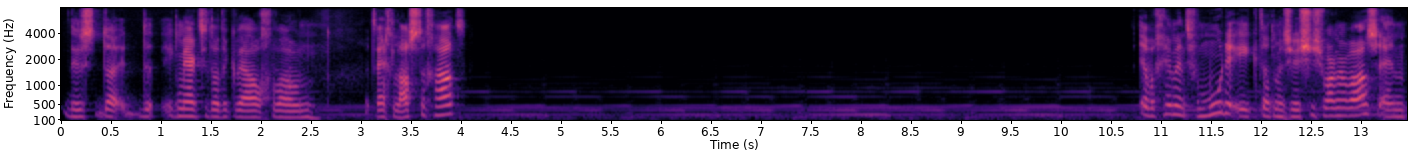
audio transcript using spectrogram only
Dus dat, ik merkte dat ik wel gewoon het echt lastig had. Op een gegeven moment vermoedde ik dat mijn zusje zwanger was en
